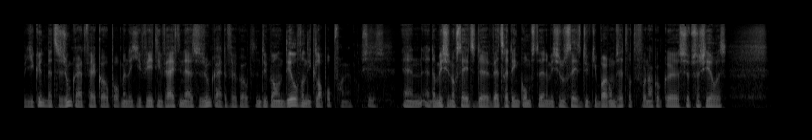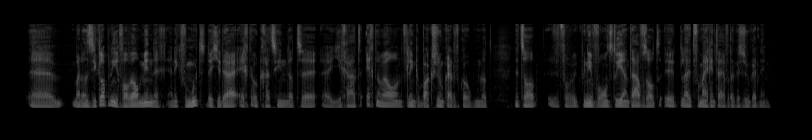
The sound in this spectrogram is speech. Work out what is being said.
je kunt met seizoenkaart verkopen, op het moment dat je 14, 15.000 seizoenkaarten verkoopt, natuurlijk wel een deel van die klap opvangen. Precies. En, eh, dan mis je nog steeds de wedstrijdinkomsten. Dan mis je nog steeds natuurlijk je baromzet, wat voor NAC ook eh, substantieel is. Eh, maar dan is die klap in ieder geval wel minder. En ik vermoed dat je daar echt ook gaat zien dat eh, je gaat echt nog wel een flinke bak seizoenkaarten verkopen. Omdat net zal, voor, ik weet niet voor ons drie aan tafel zal het, het leidt voor mij geen twijfel dat ik een seizoenkaart neem.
